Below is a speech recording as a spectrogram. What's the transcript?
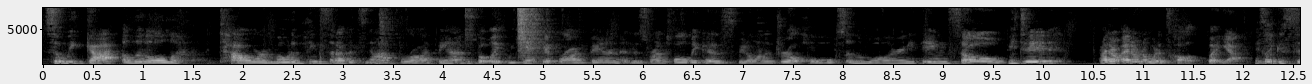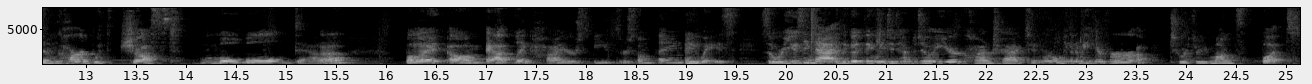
so we got a little tower modem thing set up. It's not broadband, but like we can't get broadband in this rental because we don't want to drill holes in the wall or anything. So we did, I don't, I don't know what it's called, but yeah, it's like a SIM card with just mobile data, but um, at like higher speeds or something. Anyways, so we're using that. And the good thing, we did have to do a year contract and we're only gonna be here for uh, two or three months, but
